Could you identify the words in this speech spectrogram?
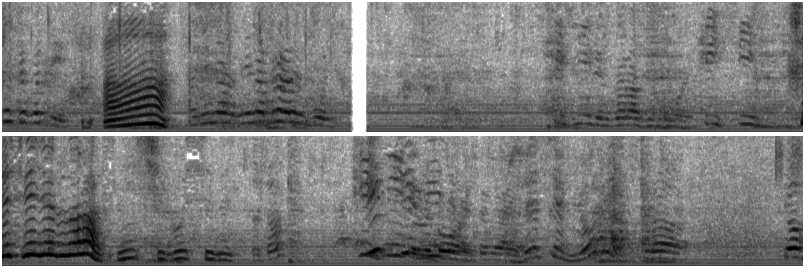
хоче води. А, А не, на- не набрали в бочку. Шість відер зараз не буває. Шість, сім. шесть ветер за раз. Ничего себе. Шість відер вибиває. Шесть, сім, йода? Да. Все.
